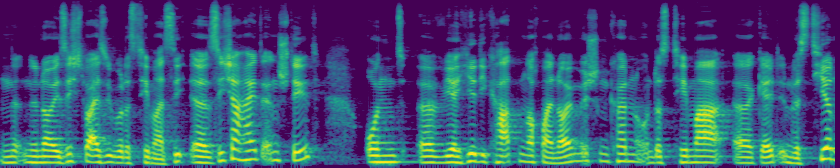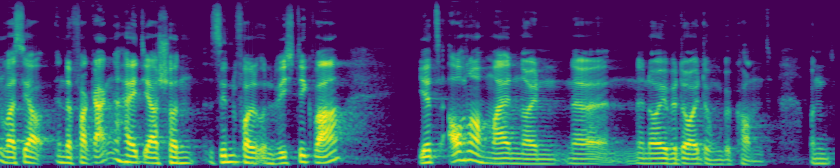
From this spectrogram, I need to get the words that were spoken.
eine neue Sichtweise über das Thema äh, Sicherheit entsteht und äh, wir hier die Karten nochmal neu mischen können und das Thema äh, Geld investieren, was ja in der Vergangenheit ja schon sinnvoll und wichtig war, jetzt auch nochmal eine, eine neue Bedeutung bekommt. Und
